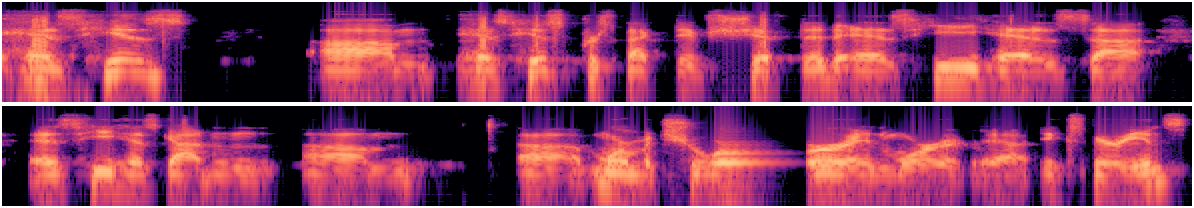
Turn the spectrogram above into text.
has his um, has his perspective shifted as he has uh, as he has gotten um, uh, more mature and more uh, experienced.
